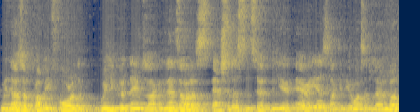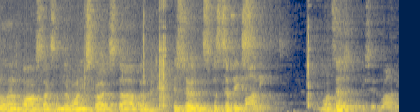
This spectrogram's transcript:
I mean, those are probably four of the really good names. Like, and there's a lot of specialists in certain areas. Like if you wanted to learn mobile home parks, like some of the Ronnie Scruggs stuff, and there's certain specifics. Ronnie. What's it? you said Ronnie,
